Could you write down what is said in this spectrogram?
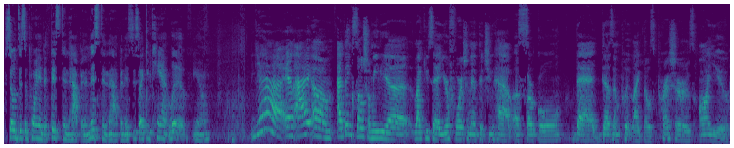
so disappointed that this didn't happen and this didn't happen. It's just like you can't live, you know? Yeah, and I um I think social media, like you said, you're fortunate that you have a circle that doesn't put like those pressures on you.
